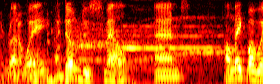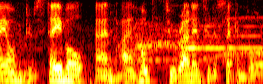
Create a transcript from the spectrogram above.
I run away. I don't do smell, and I'll make my way over to the stable, and I hope to run into the second boar.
